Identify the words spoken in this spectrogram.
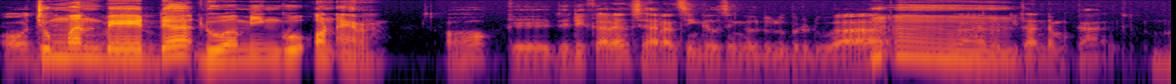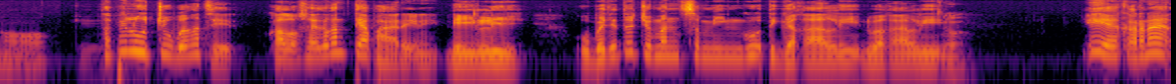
Oh, Cuman beda dua minggu on air. dulu. Oke, jadi kalian siaran single-single dulu berdua, Mm-mm. baru ditandemkan. Hmm. Oke. Tapi lucu banget sih. Kalau saya itu kan tiap hari nih, daily. Ubed itu cuman seminggu tiga kali, dua kali. Oh. Iya, karena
